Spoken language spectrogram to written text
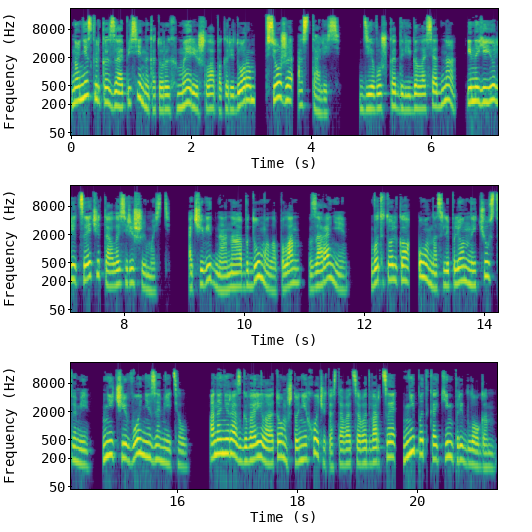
Но несколько записей, на которых Мэри шла по коридорам, все же остались. Девушка двигалась одна, и на ее лице читалась решимость. Очевидно, она обдумала план заранее. Вот только он, ослепленный чувствами, ничего не заметил. Она не раз говорила о том, что не хочет оставаться во дворце ни под каким предлогом.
